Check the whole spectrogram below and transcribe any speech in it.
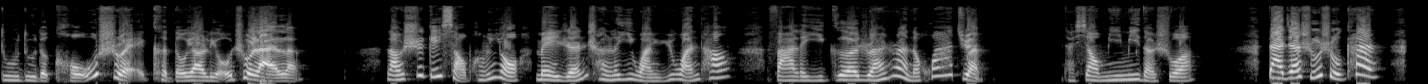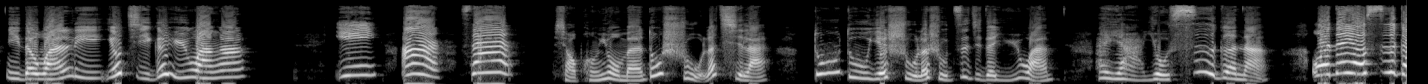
嘟嘟的口水可都要流出来了。老师给小朋友每人盛了一碗鱼丸汤，发了一个软软的花卷。他笑眯眯地说：“大家数数看，你的碗里有几个鱼丸啊？”一、二、三，小朋友们都数了起来。嘟嘟也数了数自己的鱼丸，哎呀，有四个呢！我的有四个，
